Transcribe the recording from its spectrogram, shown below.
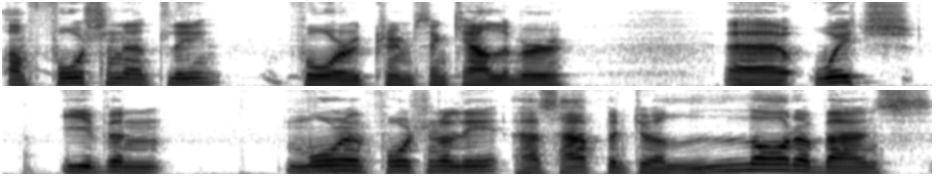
unfortunately, for Crimson Caliber, which even more unfortunately has happened to a lot of bands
